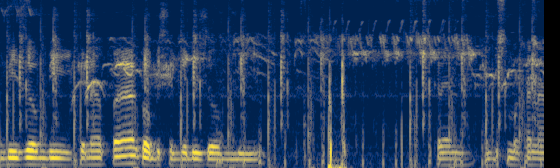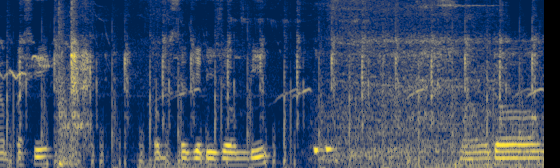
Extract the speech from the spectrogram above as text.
Zombie-zombie. Kenapa kok bisa jadi zombie? Kalian habis makan apa sih? Kok bisa jadi zombie? Mau dong.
